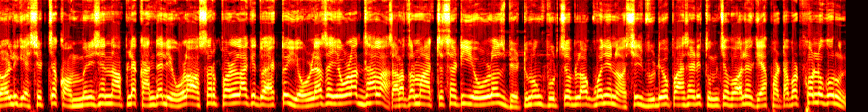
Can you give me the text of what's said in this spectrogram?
आणि ऍसिडच्या कॉम्बिनेशन आपल्या कांद्याला एवढा असर पडला की तो एक एवढ्याचा एवढाच झाला. चला तर मग आजच्यासाठी एवढंच भेटू मग पुढच्या ब्लॉगमध्ये असेच व्हिडिओ पाहण्यासाठी तुमच्या फॉलो घ्या फटाफट फॉलो करून.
